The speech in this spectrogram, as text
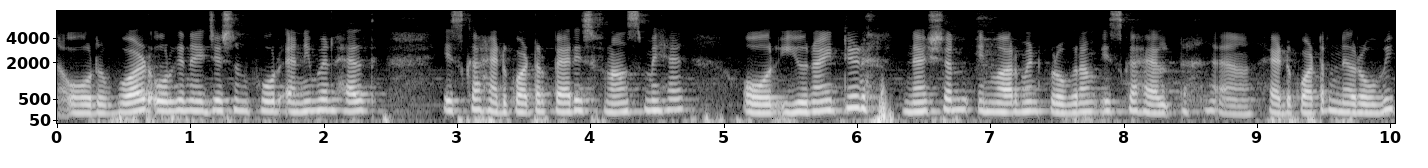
और world organisation for animal health, इसका हेडक्वार्टर पेरिस, फ्रांस में है। और यूनाइटेड नेशन इन्वायरमेंट प्रोग्राम, इसका हेडक्वार्टर नैरोबी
